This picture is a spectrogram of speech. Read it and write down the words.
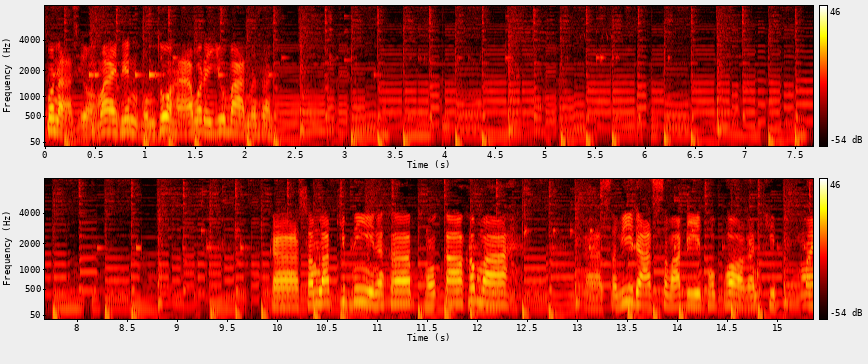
ว่าหนาสิออกมาให้เพ่นผมโทรหาว่าได้อยู่บ้านมาสั่น ก็สำหรับคลิปนี้นะครับ ขอกล่าวคำว่ามาสวีดัสสวัสดีพบพ่อกันคลิปใหม่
